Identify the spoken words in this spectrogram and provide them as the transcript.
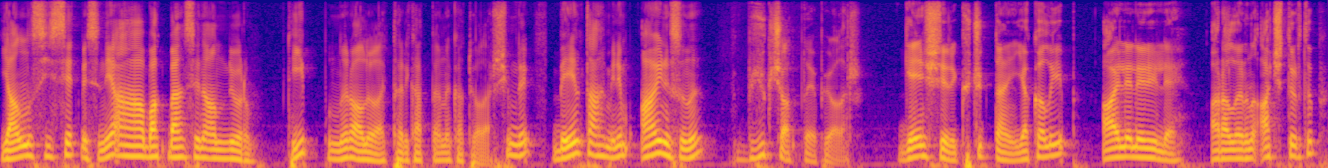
yalnız hissetmesin diye aa bak ben seni anlıyorum deyip bunları alıyorlar. Tarikatlarına katıyorlar. Şimdi benim tahminim aynısını büyük çapta yapıyorlar. Gençleri küçükten yakalayıp aileleriyle aralarını açtırtıp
